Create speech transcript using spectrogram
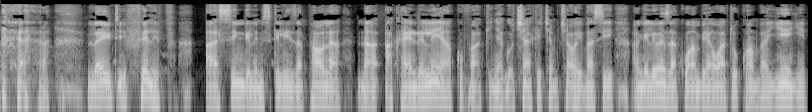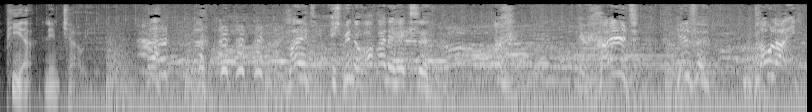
laiti philip asingelimsikiliza paula na akaendelea kuvaa kinyago chake cha mchawi basi angeliweza kuwaambia watu kwamba yeye pia ni mchawi Halt! Ich bin doch auch eine Hexe! Halt! Hilfe! Paula! Ich...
